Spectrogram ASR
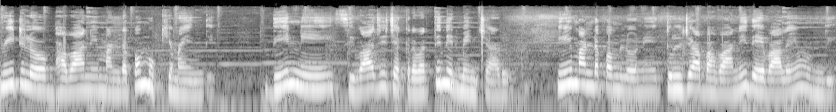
వీటిలో భవానీ మండపం ముఖ్యమైంది. దీన్ని శివాజీ చక్రవర్తి నిర్మించాడు. ఈ మండపంలోనే తుల్జా భవానీ దేవాలయం ఉంది.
